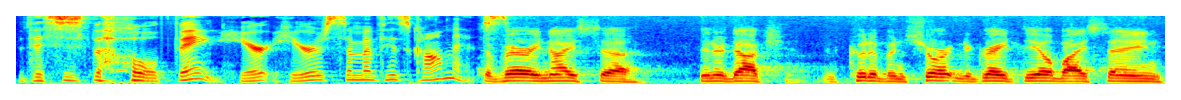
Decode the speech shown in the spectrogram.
This is the whole thing. Here, here's some of his comments. a very nice uh, introduction. It could have been shortened a great deal by saying,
